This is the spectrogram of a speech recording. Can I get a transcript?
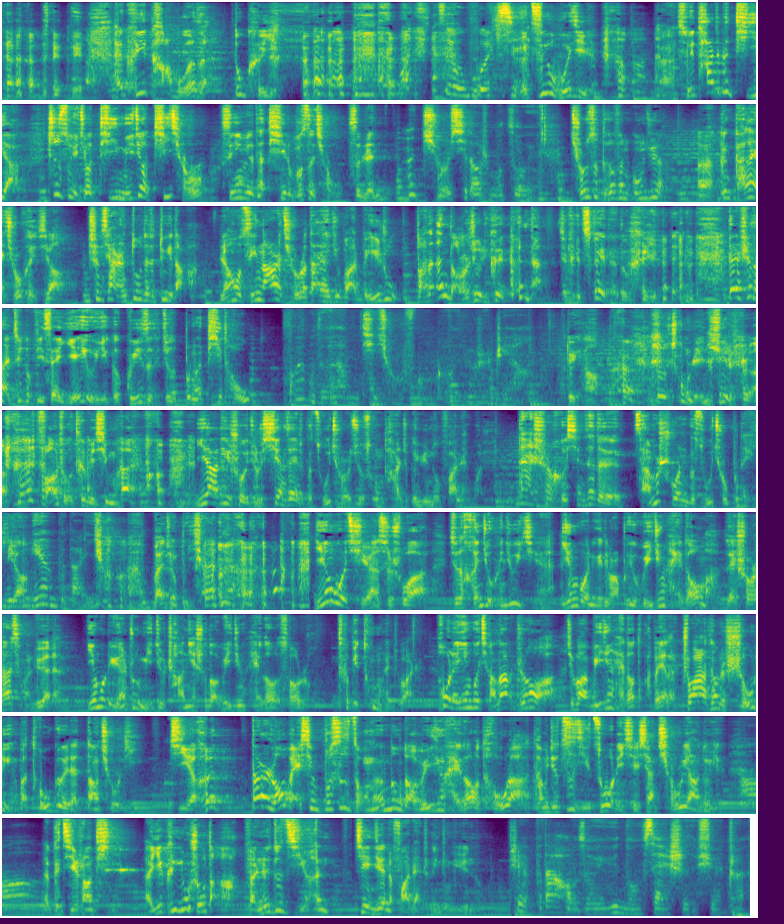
对对，还可以卡脖子，都可以。自由搏击，自由搏击啊！所以他这个踢啊，之所以叫踢，没叫踢球，是因为他踢的不是球，是人。那球起到什么作用？球是得分工具啊，啊，跟橄榄球很像。剩下人都在这对打，然后谁拿着球了，大家就把围住，把他摁倒了之后，就可以碰他，就可以踹他，都可以。但是呢，这个比赛也有一个规则，就是不能踢头。怪不得他们踢球风格就是这样。对啊，都是冲人去的是吧？防守特别凶悍。意大利说就是现在这个足球就从他这个运动发展过来的，但是和现在的咱们说那个足球不太一样，理念不大一样，完全不一样。英国起源是说啊，就是很久很久以前，英国那个地方不有维京海盗嘛，来烧杀抢掠的，英国的原住民就常年受到维京海盗的骚扰。特别痛恨这帮人。后来英国强大了之后啊，就把维京海盗打败了，抓了他们的首领，把头割下来当球踢，解恨。当然老百姓不是总能弄到维京海盗的头了，他们就自己做了一些像球一样的东西，啊，跟街上踢啊，也可以用手打，反正就解恨。渐渐的发展成一种运动，这也不大好作为运动赛事的宣传。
